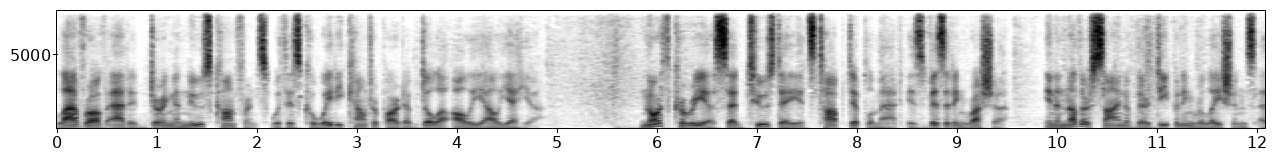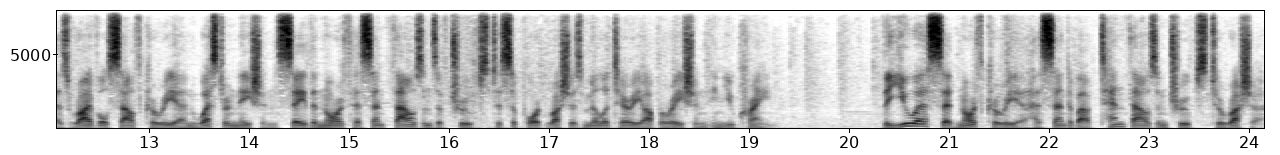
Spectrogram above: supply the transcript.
Lavrov added during a news conference with his Kuwaiti counterpart Abdullah Ali al-Yehya. North Korea said Tuesday its top diplomat is visiting Russia, in another sign of their deepening relations as rival South Korea and Western nations say the North has sent thousands of troops to support Russia's military operation in Ukraine. The US said North Korea has sent about 10,000 troops to Russia,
